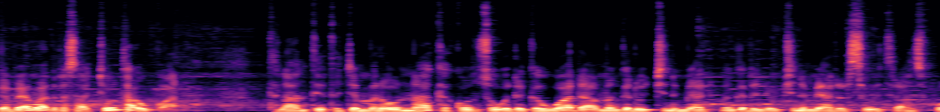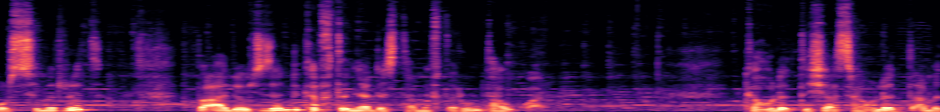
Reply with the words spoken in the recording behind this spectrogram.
ገበያ ማድረሳቸው ታውቋል ትላንት የተጀመረውና ከኮንሶ ወደ ገዋዳ መንገደኞችን የሚያደርሰው የትራንስፖርት ስምርት በአሌዎች ዘንድ ከፍተኛ ደስታ መፍጠሩም ታውቋል ከ2012 ዓ ም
